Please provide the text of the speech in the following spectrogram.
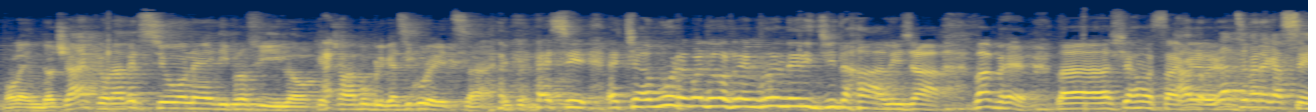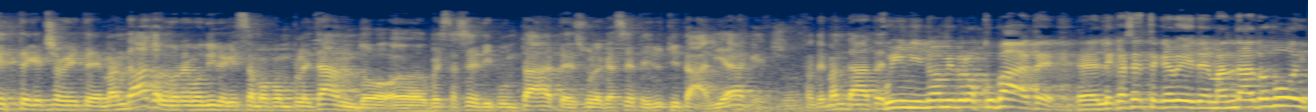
volendo, c'è anche una versione di profilo che ha la pubblica sicurezza. Eh sì, e c'è pure quello con le impronte digitali, già. Vabbè, la- lasciamo stare. Allora, grazie per le cassette che ci avete mandato, vorremmo dire che stiamo completando eh, questa serie di puntate sulle cassette di tutta Italia che ci sono state mandate. Quindi non vi preoccupate, eh, le casette che avete mandato voi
